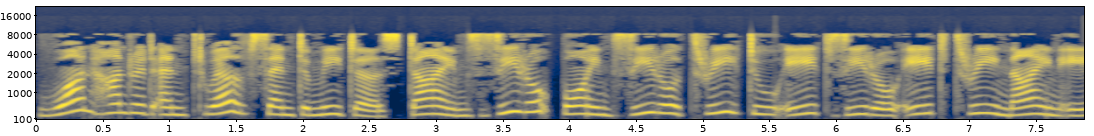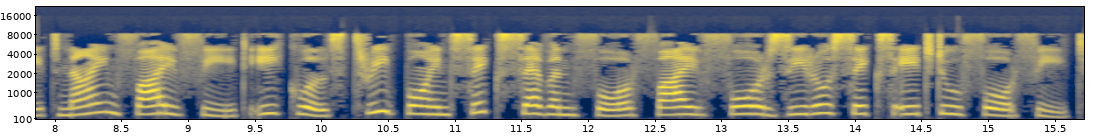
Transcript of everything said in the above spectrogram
112 centimeters times 0.03280839895 feet equals 3.6745406824 feet.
